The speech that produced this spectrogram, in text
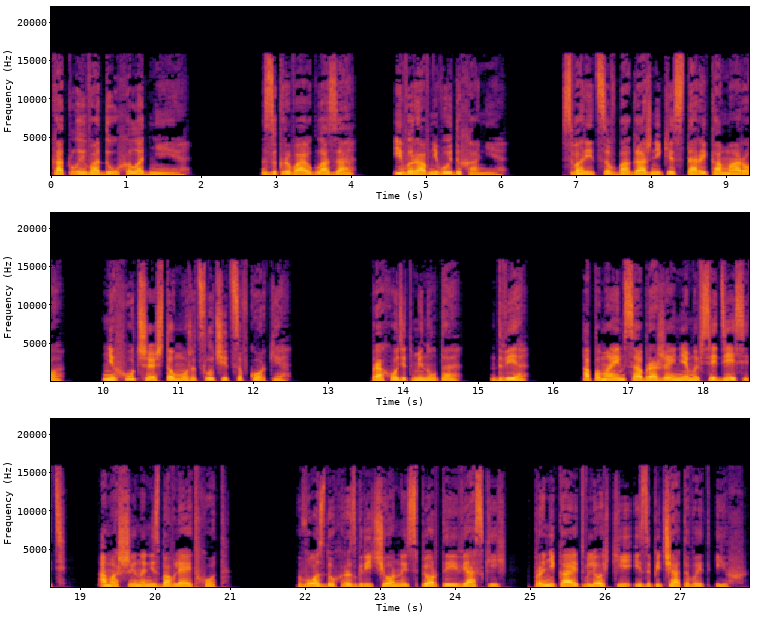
Котлы в аду холоднее. Закрываю глаза и выравниваю дыхание. Свариться в багажнике старой Камаро Не худшее, что может случиться в корке. Проходит минута, две, а по моим соображениям и все десять, а машина не сбавляет ход. Воздух, разгоряченный, спертый и вязкий, проникает в легкие и запечатывает их.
